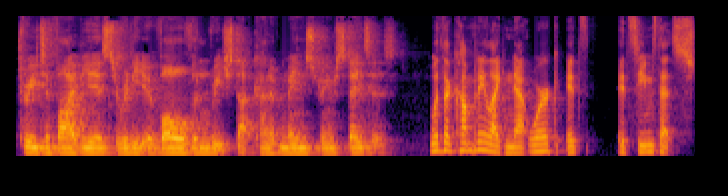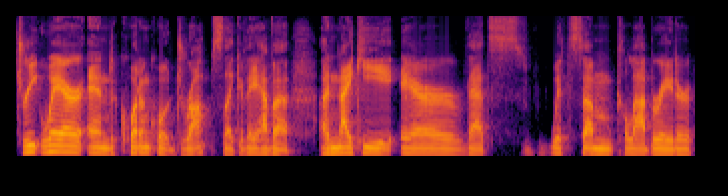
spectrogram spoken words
three to five years to really evolve and reach that kind of mainstream status. With a company like NTWRK, it's it seems that streetwear and quote unquote drops, like if they have a, a Nike Air that's with some collaborator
